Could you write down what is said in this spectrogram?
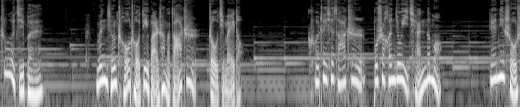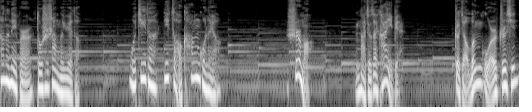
这几本，温情瞅瞅地板上的杂志，皱起眉头。可这些杂志不是很久以前的吗？连你手上的那本都是上个月的。我记得你早看过了呀。是吗？那就再看一遍。这叫温故而知新。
